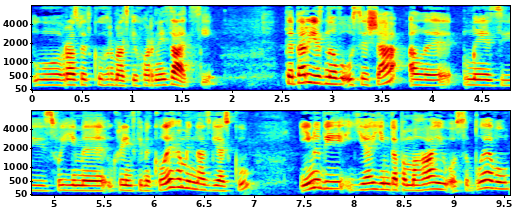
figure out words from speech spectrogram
у розвитку громадських організацій. Тепер я знову у США, але ми зі своїми українськими колегами на зв'язку. Іноді я їм допомагаю особливо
